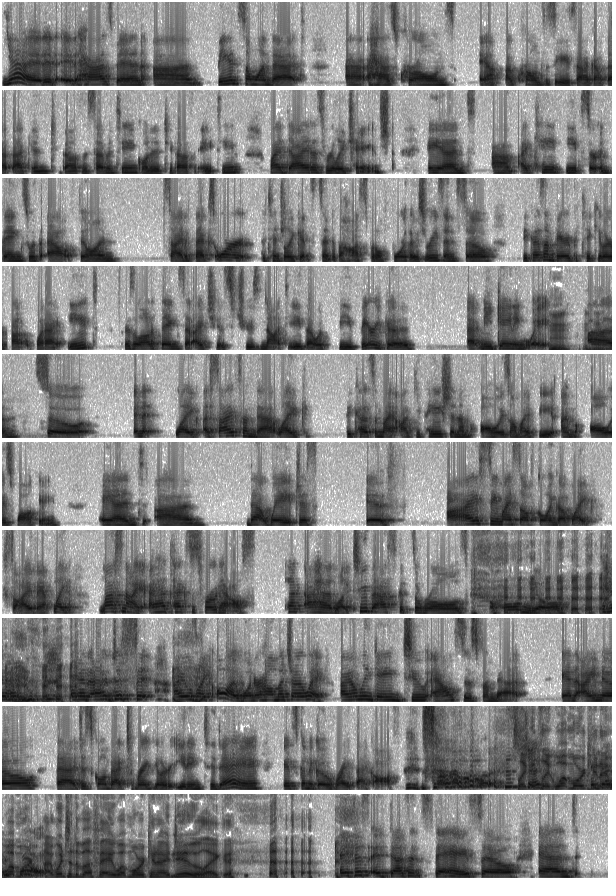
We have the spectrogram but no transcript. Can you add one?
Yeah, it it has been. Um, being someone that uh, has Crohn's uh, Crohn's disease, I got that back in 2017, going into 2018 my diet has really changed. And um, I can't eat certain things without feeling side effects or potentially getting sent to the hospital for those reasons. So, because I'm very particular about what I eat, there's a lot of things that I just choose not to eat that would be very good at me gaining weight. Mm, mm-hmm. um, so, and it, like aside from that, like because of my occupation, I'm always on my feet. I'm always walking, and um, that weight just if I see myself going up like five, like last night I had Texas Roadhouse. I had like two baskets of rolls, a whole meal, and, and I just sit. I was like, oh, I wonder how much I weigh. I only gained two ounces from that, and I know that just going back to regular eating today, it's going to go right back off. So it's like just, it's like what more can I? What more? I went to the buffet. What more can I do? Like it just it doesn't stay. So and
